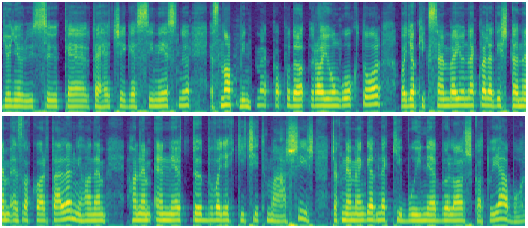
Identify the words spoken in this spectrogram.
gyönyörű, szőke, tehetséges színésznő. Ezt nap mint megkapod a rajongóktól, vagy akik szembe jönnek veled, és te nem ez akartál lenni, hanem, hanem ennél több, vagy egy kicsit más is? Csak nem engednek kibújni ebből a skatujából?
